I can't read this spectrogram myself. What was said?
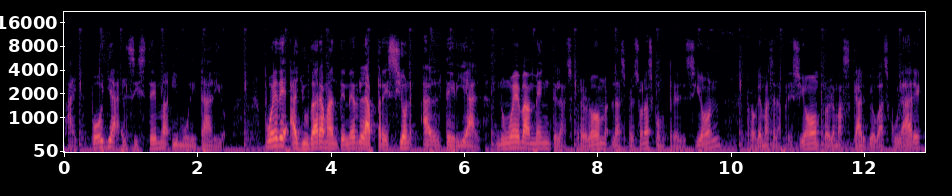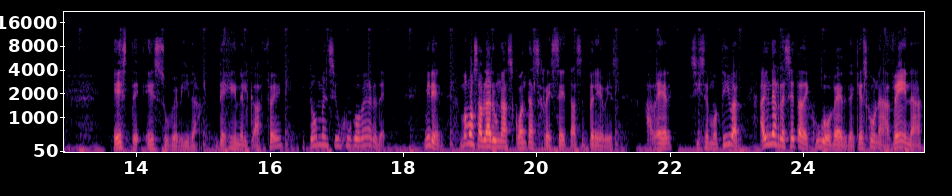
apoya el sistema inmunitario. Puede ayudar a mantener la presión arterial. Nuevamente, las, las personas con presión problemas de la presión, problemas cardiovasculares. Este es su bebida. Dejen el café y tómense un jugo verde. Miren, vamos a hablar unas cuantas recetas breves. A ver si se motivan. Hay una receta de jugo verde que es con avena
